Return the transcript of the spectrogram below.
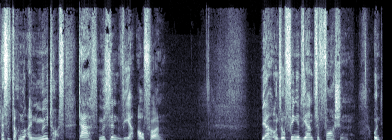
das ist doch nur ein Mythos. Das müssen wir aufhören. Ja, und so fingen sie an zu forschen. Und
